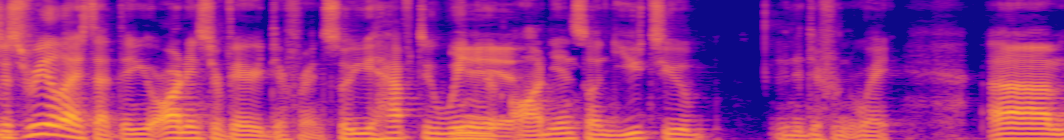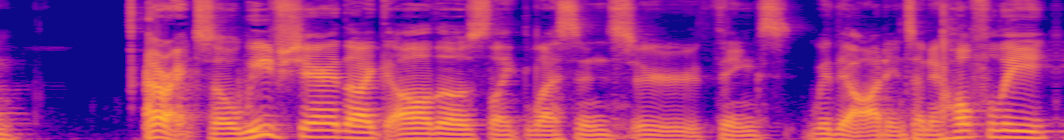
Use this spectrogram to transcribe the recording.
just realize that, that your audience are very different. So you have to win Yeah, your yeah. audience on YouTube in a different way. Um, all right, so we've shared like all those like lessons or things with the audience, and hopefully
